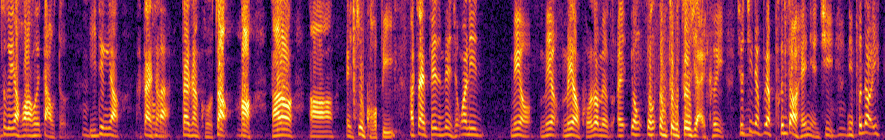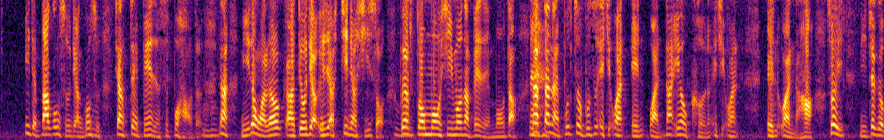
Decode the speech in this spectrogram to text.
这个要发挥道德，一定要戴上戴上口罩哈，然后啊，哎，住口鼻啊，在别人面前，万一没有没有没有口罩，没有哎，用用用这个遮起来也可以，就尽量不要喷到很远去，你喷到一。一点八公尺、两公尺，这样对别人是不好的。那你弄完了后给它丢掉，也要尽量洗手，不要多摸西摸，让别人也摸到。那当然不，这不是 H1N1，那也有可能 H1N1 的哈。所以你这个，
